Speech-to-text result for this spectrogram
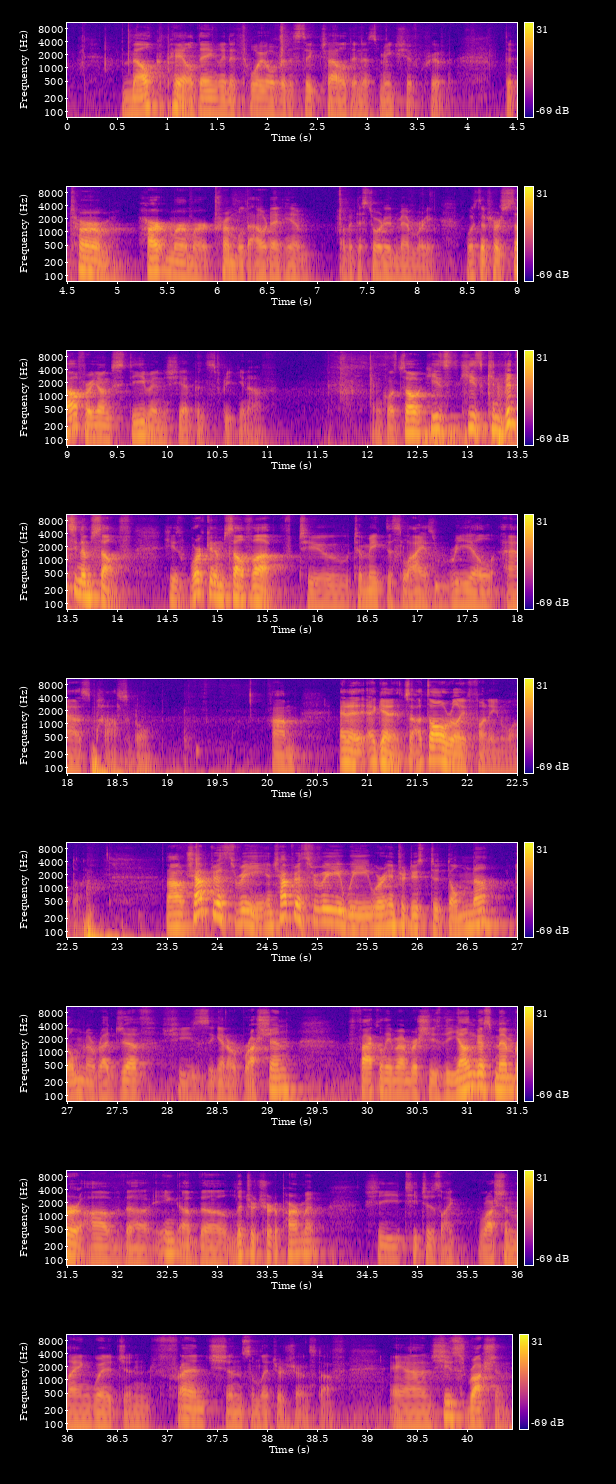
milk pail dangling a toy over the sick child in its makeshift crib. The term heart murmur trembled out at him of a distorted memory. Was it herself or young Stephen she had been speaking of? So he's he's convincing himself. He's working himself up to to make this lie as real as possible. Um, and it, again, it's it's all really funny and well done. Now, chapter three. In chapter three, we were introduced to Domna, Domna Rejnev. She's again a Russian faculty member. She's the youngest member of the of the literature department. She teaches like Russian language and French and some literature and stuff. And she's Russian.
